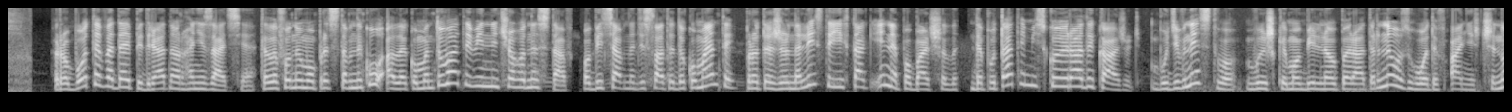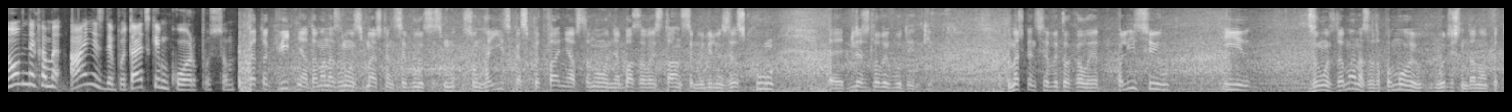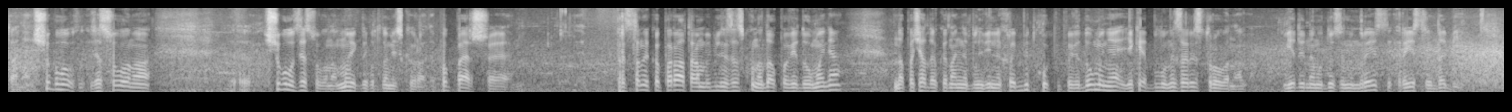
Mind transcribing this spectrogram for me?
Роботи веде підрядна організація. Телефонуємо представнику, але коментувати він нічого не став. Обіцяв надіслати документи, проте журналісти їх так і не побачили. Депутати міської ради кажуть, будівництво вишки мобільний оператор не узгодив ані з чиновниками, ані з депутатським корпусом. 5 квітня до мене звернулися мешканці вулиці Сум- Сумгаїцька з питання встановлення базової станції мобільного зв'язку е, для житлових будинків. Мешканці викликали поліцію і звернулися до мене за допомогою вирішення даного питання. Що було з'ясовано, е, що було з'ясовано мною як депутатом міської ради? По-перше, Представник оператора мобільного зв'язку надав повідомлення на початок виконання будівельних робіт, копію повідомлення, яке було не зареєстровано в єдиному дозвільному реєстрі, реєстрі ДАБІ.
